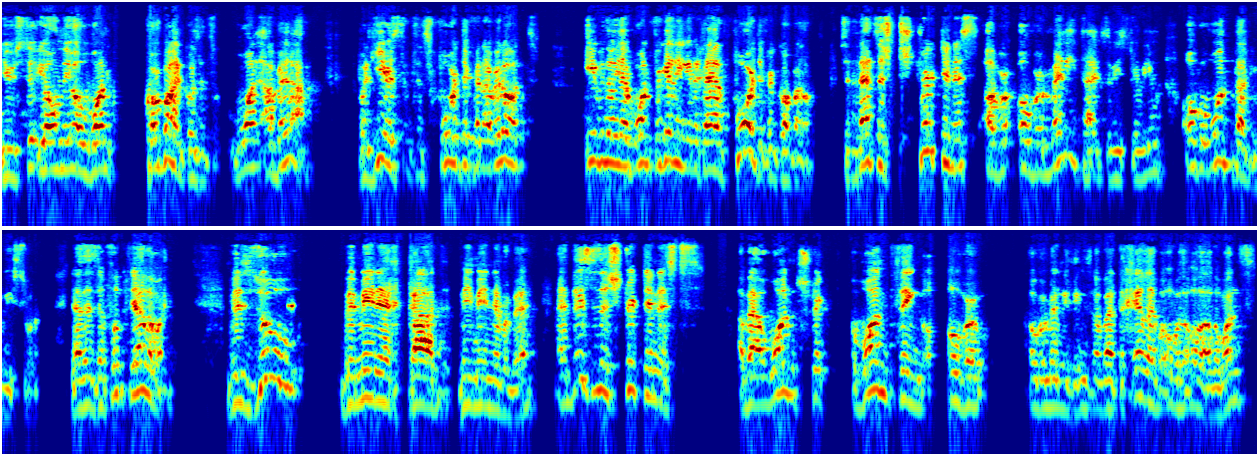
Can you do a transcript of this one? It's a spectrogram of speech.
you still you only owe one korban because it's one avera. But here, since it's four different averot, even though you have one forgetting, you have four different korbanot. So that's a strictness over, over many types of Isurim, over one type of Isur. Now there's a flip the other way. And this is a strictness about one strict one thing over over many things, about the chelev over the, all the other ones.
